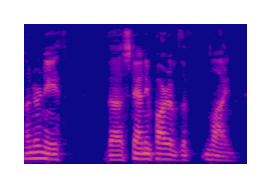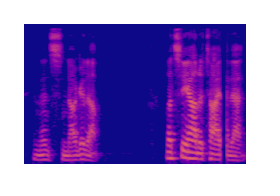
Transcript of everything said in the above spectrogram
underneath the standing part of the line, and then snug it up. Let's see how to tie that.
